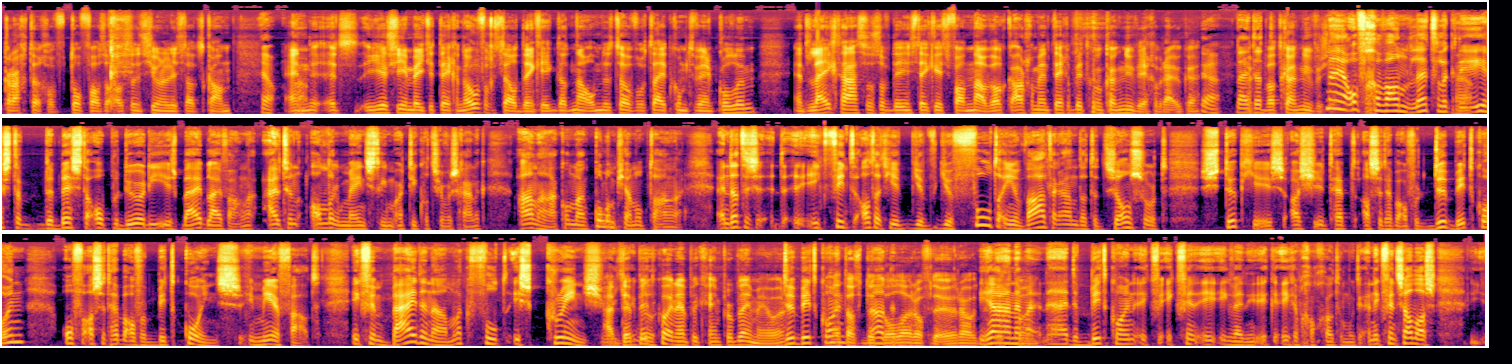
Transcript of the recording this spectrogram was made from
krachtig of tof als, als een journalist dat kan. Ja. En het, hier zie je een beetje tegenovergesteld, denk ik. Dat nou, om de zoveel tijd komt er weer een column. En het lijkt haast alsof de insteek is van... Nou, welk argument tegen bitcoin kan ik nu weer gebruiken? Ja, nee, Wat- dat, Wat kan ik nu Nou verzinnen? ja, of gewoon letterlijk Ja. de eerste, de beste open deur die is bij blijven hangen. Uit een ander mainstream artikeltje waarschijnlijk aanhaken. Om daar een kolompje aan op te hangen. En dat is, ik vind altijd, je, je, je voelt aan je water aan dat het zo'n soort stukje is. Als je het hebt, als het hebben over de bitcoin. Bitcoin of als ze het hebben over bitcoins in meervoud. Ik vind beide namelijk voelt is cringe. Ja, je. de bitcoin heb ik geen probleem mee hoor. de bitcoin. Net als de Nou, de- dollar of de euro. de ja, nee, maar nee, de bitcoin, ik, ik vind, ik, ik weet niet, ik, ik heb gewoon grote moeite. En ik vind hetzelfde als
